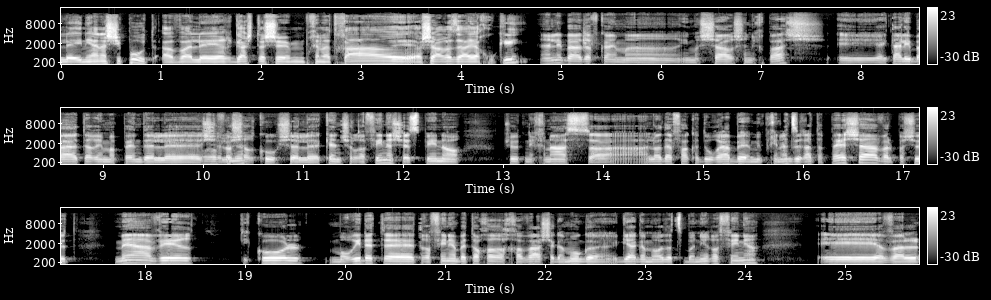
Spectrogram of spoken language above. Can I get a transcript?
לעניין השיפוט, אבל אה, הרגשת שמבחינתך אה, השער הזה היה חוקי? אין לי בעיה דווקא עם, ה... עם השער שנכבש. אה, הייתה לי בעיה יותר עם הפנדל אה, שלא? שרקו, של, אה, כן, של רפיניה, שספינו פשוט נכנס, אה, אני לא יודע איפה הכדור היה מבחינת זירת הפשע, אבל פשוט מהאוויר, תיקול, מוריד את, את רפיניה בתוך הרחבה, שגם הוא הגיע גם מאוד עצבני רפיניה, אה, אבל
